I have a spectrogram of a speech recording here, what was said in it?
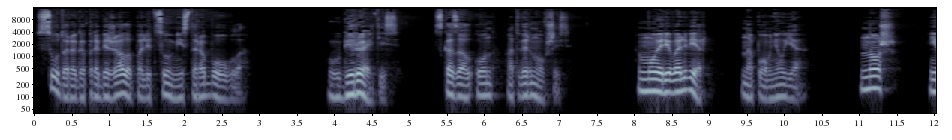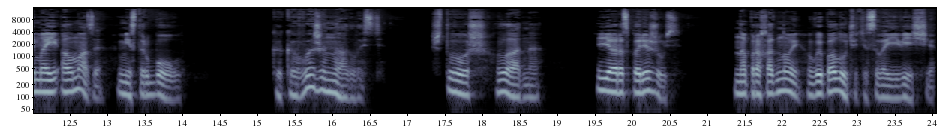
Судорога пробежала по лицу мистера Боула. «Убирайтесь», – сказал он, отвернувшись. «Мой револьвер», – напомнил я. «Нож и мои алмазы, мистер Боул». Какова же наглость? Что ж, ладно. Я распоряжусь. На проходной вы получите свои вещи.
